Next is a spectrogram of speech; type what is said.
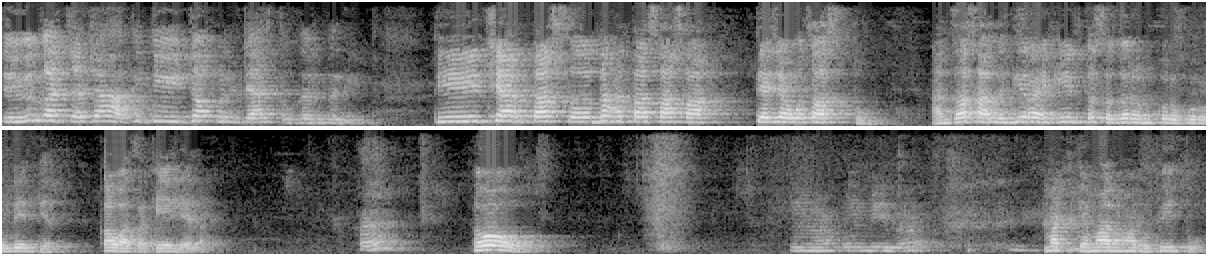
ते विकतचा चहा किती चॉकलेटी असतो घरघरी. ती चार तास दहा तास असा त्याच्यावरच असतो. आणि जसा गिरायक येईल तसं गरम करू करू देतात कवाचा केलेला. हा? हो. आपण बी ना मटक्या मार मारू पितो.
